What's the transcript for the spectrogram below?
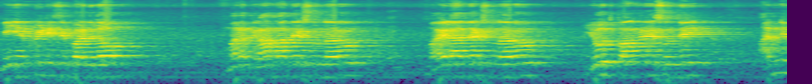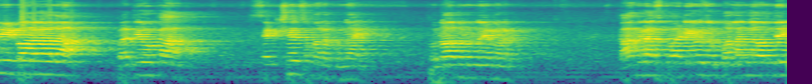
మీ ఎంపీటీసీ పరిధిలో మన గ్రామాధ్యక్షులు ఉన్నారు మహిళా అధ్యక్షులు ఉన్నారు యూత్ కాంగ్రెస్ ఉంది అన్ని విభాగాల ప్రతి ఒక్క సెక్షన్స్ మనకు ఉన్నాయి పునాదులు ఉన్నాయి మనకు. కాంగ్రెస్ పార్టీ ఈరోజు బలంగా ఉంది.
